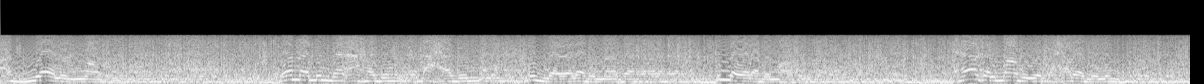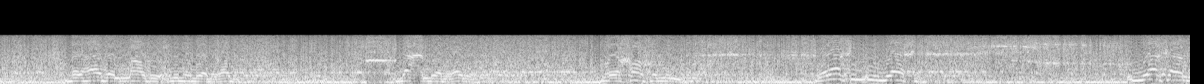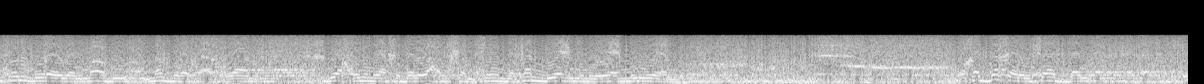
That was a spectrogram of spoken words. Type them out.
أجيال الماضي وما منا أحد أحد إلا وله ماذا؟ إلا وله ماضي. هذا الماضي يتحرج منه. بل هذا الماضي لمن يبغض. نعم يبغضه ويخاف منه. ولكن إياك. إياك أن تنظر إلى الماضي نظرة أقوام. يقولون يا أخي ده الواحد خمسين ده كان بيعمل ويعمل ويعمل. وقد ذكر شابا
